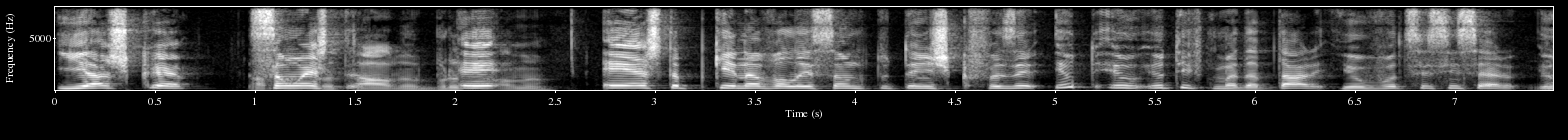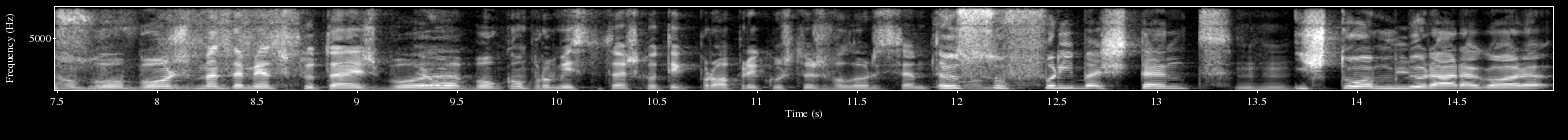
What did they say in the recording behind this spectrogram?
E acho que são Opa, esta, Brutal, brutal, é. É esta pequena avaliação que tu tens que fazer. Eu, eu, eu tive que me adaptar. Eu vou-te ser sincero. Não, so- bo- bons mandamentos que tu tens, boa, Eu- bom compromisso que tu tens contigo próprio e com os teus valores. Isso é muito eu bom. sofri bastante Uhum. e estou a melhorar agora.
